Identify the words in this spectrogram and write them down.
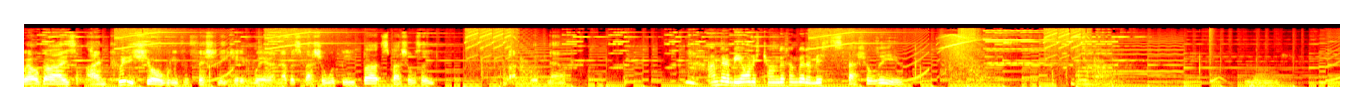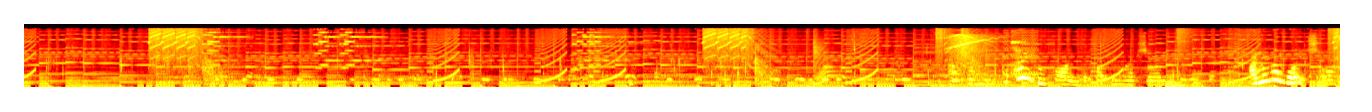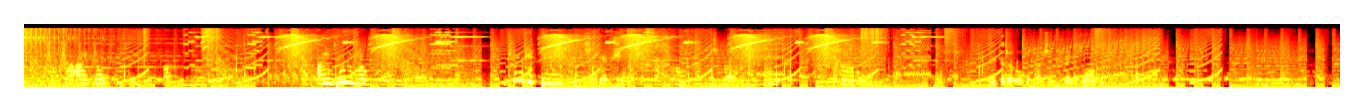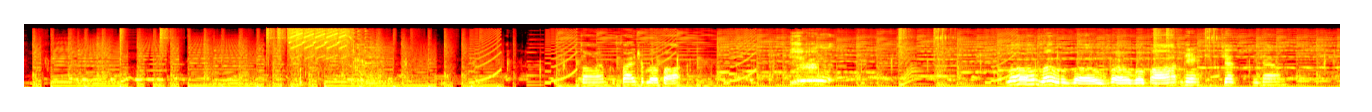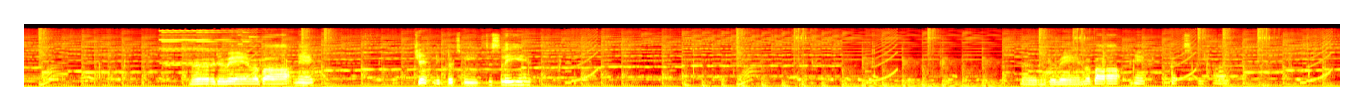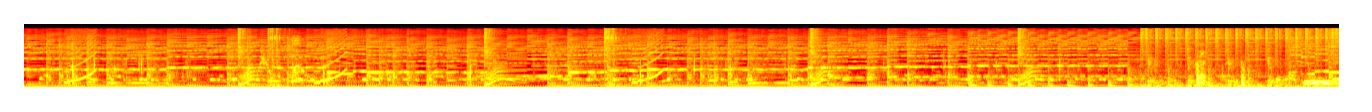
Well guys, I'm pretty sure we've officially hit where another special would be, but specials are done with now. I'm gonna be honest, Chungus, I'm gonna miss the specials, are you? Hmm. Can't even find the fucking website. I don't know what it's on. I, I don't even fucking know. I want to know what it says. I think it'd in the description of press conference, but um, You're good at organising things, aren't? Time to fight a robot. Whoa, whoa, whoa, whoa, Robotnik, gently down. Murdering Robotnik gently puts me to sleep. Murdering Robotnik gets me high. tem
